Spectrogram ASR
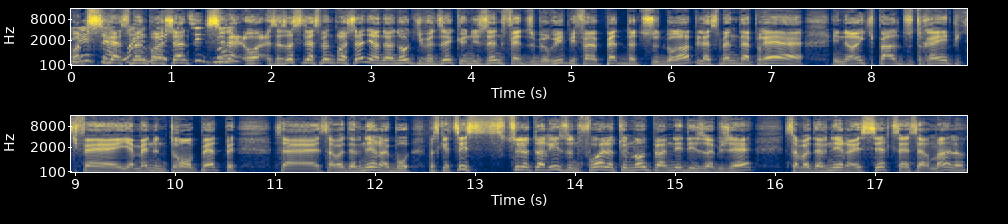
Ouais, si la semaine prochaine, c'est ça, si la semaine prochaine, il y en a un autre qui veut dire qu'une usine fait du bruit puis fait un pet de dessous de bras, puis la semaine d'après, euh, il y en a un qui parle du train puis qui fait, il amène une trompette, puis ça, ça va devenir un beau. Parce que tu sais, si tu l'autorises une fois, là, tout le monde peut amener des objets, ça va devenir un cirque, sincèrement là.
